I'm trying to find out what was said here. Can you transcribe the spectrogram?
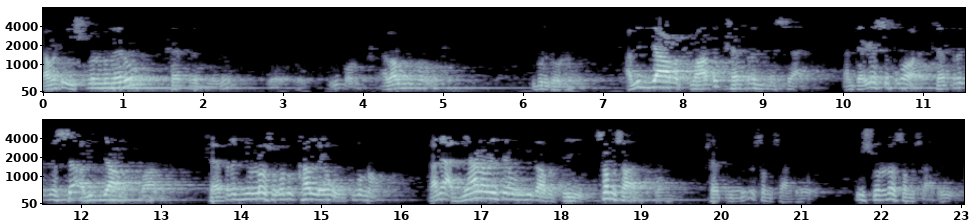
కాబట్టి ఈశ్వరుడు వేరు క్షేత్రజ్ఞుడు వేరు. ఇది పూర్వపక్షం ఎలా ఉంది పూర్వపక్షం ఇప్పుడు చూడండి. అవిద్యావత్వాత క్షేత్రజ్ఞస్య అని తెలియజేసి చెప్పుకోవాలి. క్షేత్రజ్ఞస్య అవిద్యావత్వాత్. క్షేత్రజ్ఞుల్లో సుఖ దుఃఖాలు లేవు ఒప్పుకున్నాం. కానీ అజ్ఞానం అయితే ఉంది కాబట్టి సంసారత్వం. క్షేత్రజ్ఞుడు సంసారే ఈశ్వరుడు సంసారి.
